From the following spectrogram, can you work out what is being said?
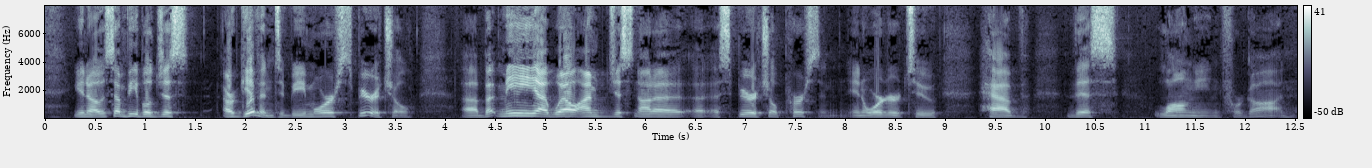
you know, some people just are given to be more spiritual. Uh, but me, uh, well, I'm just not a, a, spiritual person in order to have this longing for God.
